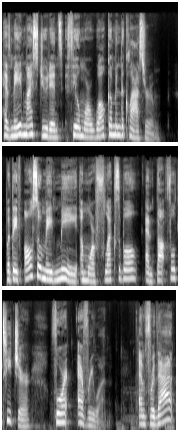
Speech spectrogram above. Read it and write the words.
have made my students feel more welcome in the classroom, but they've also made me a more flexible and thoughtful teacher for everyone. And for that,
